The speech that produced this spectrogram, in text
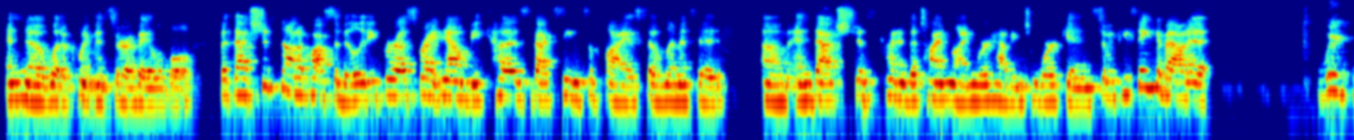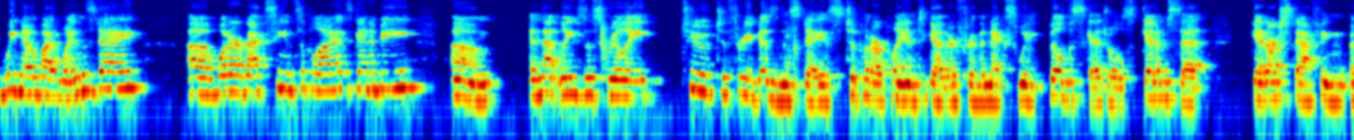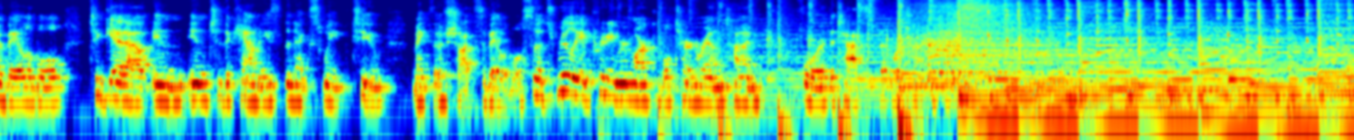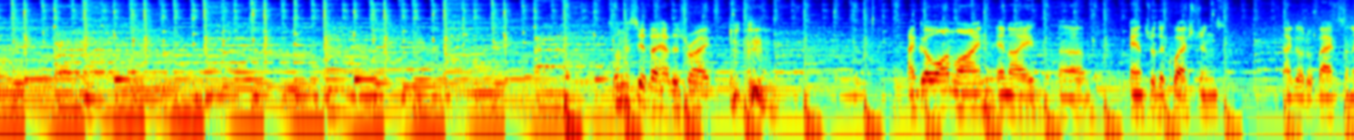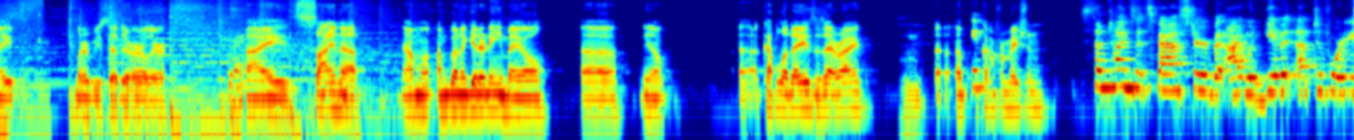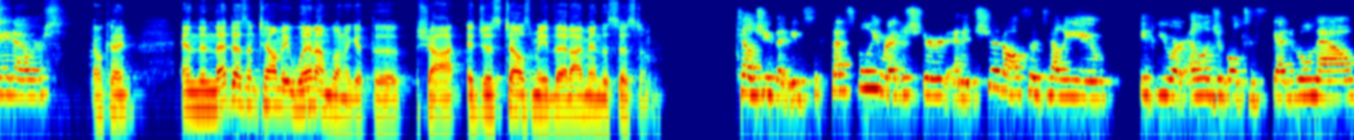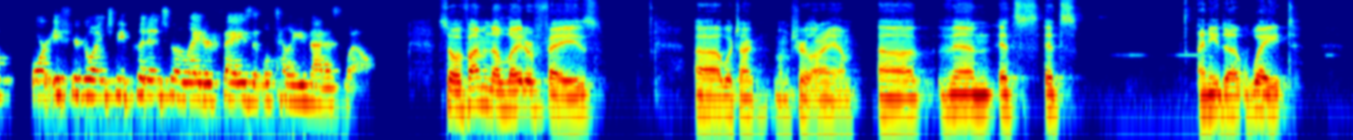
and know what appointments are available. But that's just not a possibility for us right now because vaccine supply is so limited. Um, and that's just kind of the timeline we're having to work in. So if you think about it, we we know by Wednesday uh, what our vaccine supply is going to be, um, and that leaves us really two to three business days to put our plan together for the next week, build the schedules, get them set, get our staffing available to get out in into the counties the next week to make those shots available. So it's really a pretty remarkable turnaround time for the tasks that we're trying to do. See if I have this right. I go online and I um, answer the questions. I go to vaccinate, whatever you said there earlier. Right. I sign up. I'm, I'm going to get an email, uh, you know, a couple of days. Is that right? Mhm. A, a It- confirmation? Sometimes it's faster, but I would give it up to 48 hours. Okay. And then that doesn't tell me when I'm going to get the shot. It just tells me that I'm in the system. Tells you that you've successfully registered, and it should also tell you if you are eligible to schedule now or if you're going to be put into a later phase, it will tell you that as well. So if I'm in the later phase, uh, which I, I'm sure that I am, uh, then it's it's I need to wait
